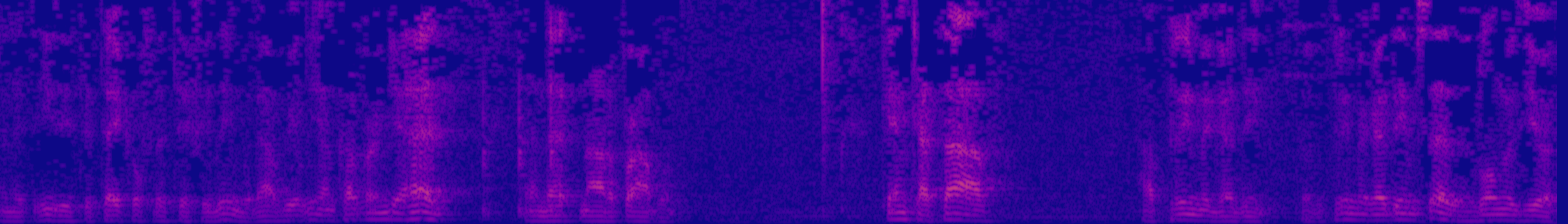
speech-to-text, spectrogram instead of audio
and it's easy to take off the tefillin without really uncovering your head, then that's not a problem. Ken katav. So the pri megadim says as long as you're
